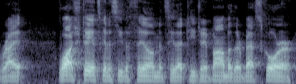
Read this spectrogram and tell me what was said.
right? Wash State's going to see the film and see that TJ Bamba, their best scorer,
